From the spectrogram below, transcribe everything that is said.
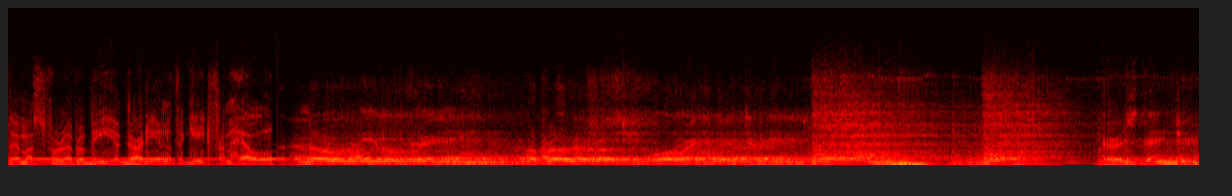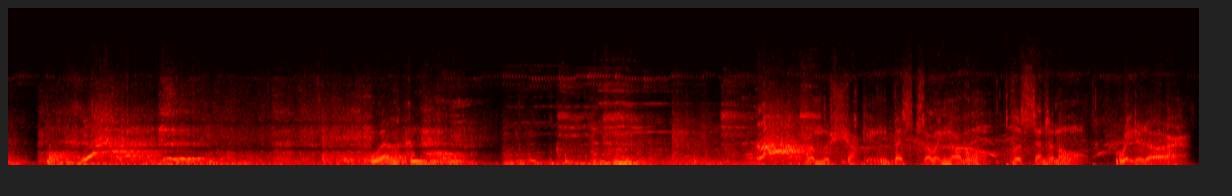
There must forever be a guardian at the gate from hell. No evil thing approach or enter. There is danger. Welcome home. From the shocking best-selling novel, The Sentinel, rated R.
